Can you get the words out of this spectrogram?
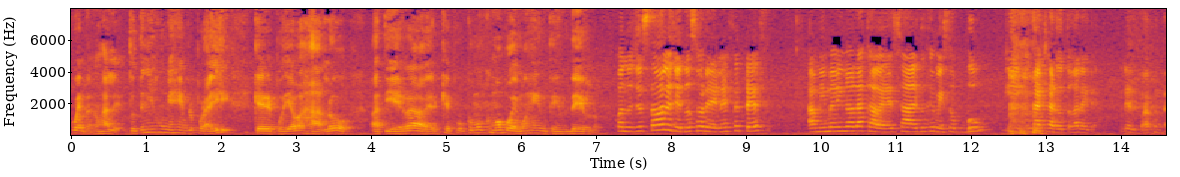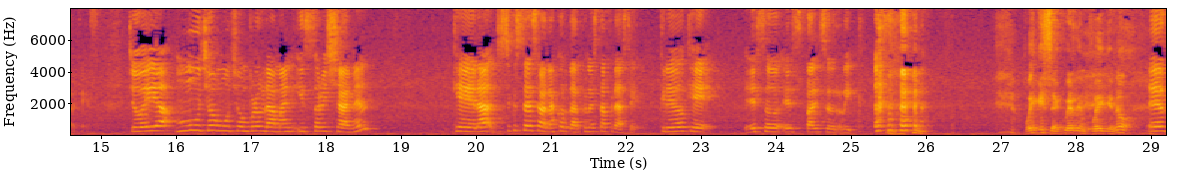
Cuéntanos, Ale, tú tenías un ejemplo por ahí que podía bajarlo a tierra a ver qué, cómo, cómo podemos entenderlo. Cuando yo estaba leyendo sobre NFTs, a mí me vino a la cabeza algo que me hizo boom y me aclaró toda la idea. Les voy a contar qué es. Yo veía mucho, mucho un programa en History Channel que era, yo sé que ustedes se van a acordar con esta frase, creo que eso es falso, Rick. Puede que se acuerden, puede que no. Es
